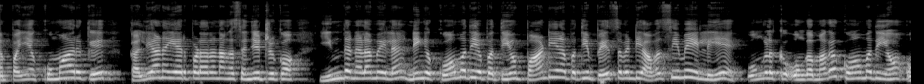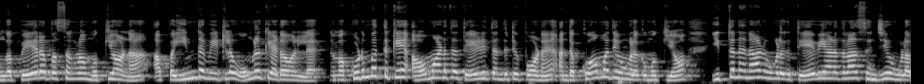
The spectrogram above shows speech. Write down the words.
என் பையன் குமாருக்கு கல்யாண ஏற்பாடெல்லாம் நாங்கள் செஞ்சிட்ருக்கோம் இந்த நிலமையில் நீங்கள் கோமதியை பற்றியும் பாண்டியனை பற்றியும் பேச வேண்டிய அவசியமே இல்லையே. உங்களுக்கு உங்கள் மக கோமதியும் உங்கள் பேர பசங்களும் முக்கியம்னா அப்போ இந்த வீட்டில் உங்களுக்கு இடம் இல்லை. நம்ம குடும்பத்துக்கே அவமானத்தை தேடி தந்துட்டு போன அந்த கோமதி உங்களுக்கு முக்கியம். இத்தனை நாள் உங்களுக்கு தேவையானதெல்லாம் செஞ்சு உங்களை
